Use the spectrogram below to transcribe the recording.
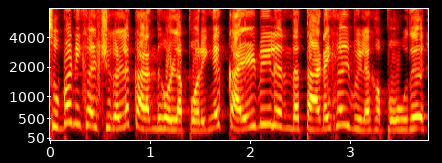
சுப நிகழ்ச்சி நிகழ்ச்சிகளில் கலந்து கொள்ள போறீங்க. கல்வியில் இருந்த தடைகள் விலக போகுது.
